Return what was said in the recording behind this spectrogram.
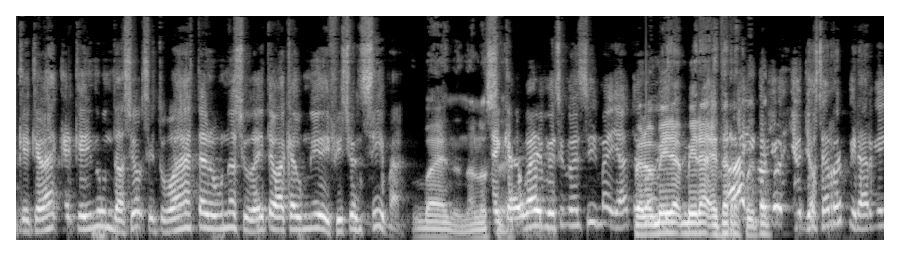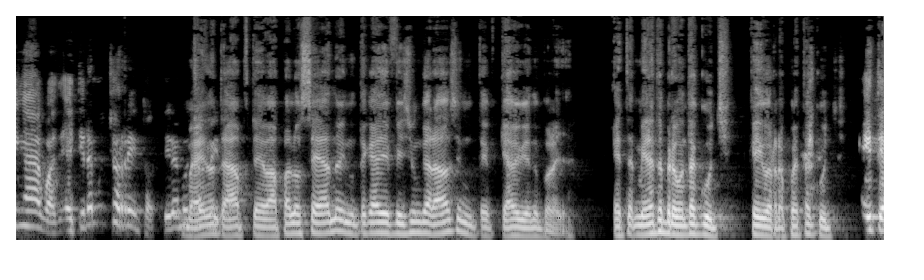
¿qué, qué, inundación, si tú vas a estar en una ciudad y te va a caer un edificio encima. Bueno, no lo sé. Te cae un edificio encima y ya te Pero mira, mira, esta respuesta... yo, yo, sé respirar en agua, eh, tira mucho rito, tira mucho Bueno, te, vas para el océano y no te cae edificio un garado, sino te quedas viviendo por allá. mira esta pregunta Cuchi, que digo, respuesta Cuchi. Y te,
